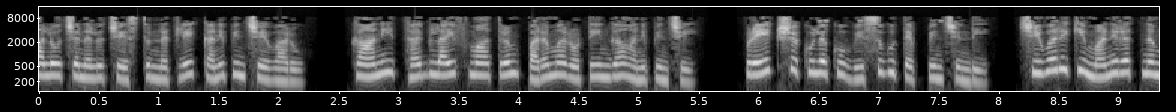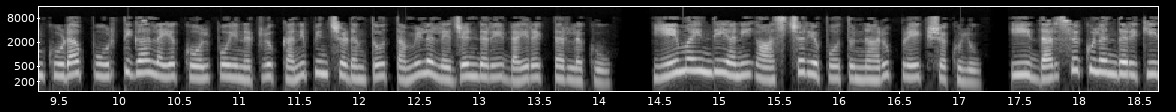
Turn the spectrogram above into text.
ఆలోచనలు చేస్తున్నట్లే కనిపించేవారు. కానీ థగ్ లైఫ్ మాత్రం పరమ రొటీన్గా అనిపించి ప్రేక్షకులకు విసుగు తెప్పించింది. చివరికి మణిరత్నం కూడా పూర్తిగా లయ కోల్పోయినట్లు కనిపించడంతో తమిళ లెజెండరీ డైరెక్టర్లకు ఏమైంది అని ఆశ్చర్యపోతున్నారు ప్రేక్షకులు. ఈ దర్శకులందరికీ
